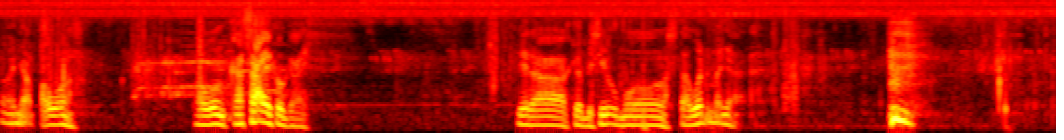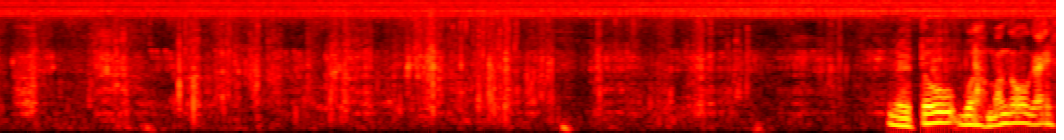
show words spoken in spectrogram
Banyak pawang. Pawang kasai ko guys. Kira ke besi umur setahun banyak. Itu buah mango guys.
